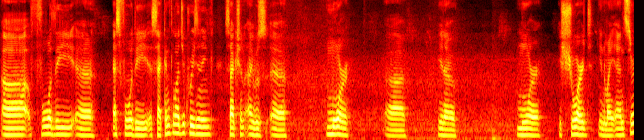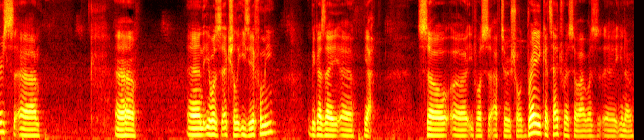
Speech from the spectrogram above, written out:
Uh, for the uh, as for the second logic reasoning section, I was more, you know, more assured in my answers, uh, uh, and it was actually easier for me because I, uh, yeah. So uh, it was after a short break, etc. So I was, uh, you know,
